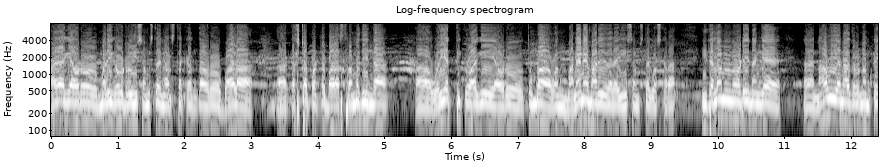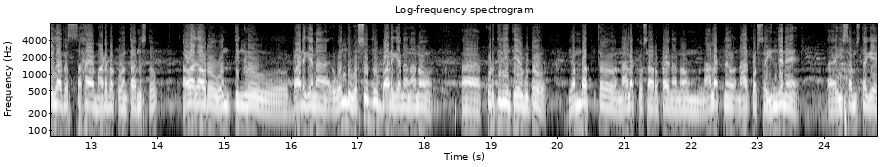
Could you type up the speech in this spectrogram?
ಹಾಗಾಗಿ ಅವರು ಮರಿಗೌಡರು ಈ ಸಂಸ್ಥೆ ನಡೆಸ್ತಕ್ಕಂಥವ್ರು ಭಾಳ ಕಷ್ಟಪಟ್ಟು ಭಾಳ ಶ್ರಮದಿಂದ ವೈಯಕ್ತಿಕವಾಗಿ ಅವರು ತುಂಬ ಒಂದು ಮನೆನೇ ಮಾರಿದ್ದಾರೆ ಈ ಸಂಸ್ಥೆಗೋಸ್ಕರ. ಇದೆಲ್ಲನೂ ನೋಡಿ ನನಗೆ ನಾವು ಏನಾದರೂ ನಮ್ಮ ಕೈಲಾದ ಸಹಾಯ ಮಾಡಬೇಕು ಅಂತ ಅನ್ನಿಸ್ತು. ಆವಾಗ ಅವರು ಒಂದು ತಿಂಗಳು ಬಾಡಿಗೆನ ಒಂದು ವರ್ಷದ ಬಾಡಿಗೆನ ನಾನು ಕೊಡ್ತೀನಿ ಅಂತ ಹೇಳ್ಬಿಟ್ಟು ಎಂಬತ್ತು ನಾಲ್ಕು ಸಾವಿರ ರೂಪಾಯಿ ನಾನು ನಾಲ್ಕನೇ ನಾಲ್ಕು ವರ್ಷ ಹಿಂದೆನೇ ಈ ಸಂಸ್ಥೆಗೆ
